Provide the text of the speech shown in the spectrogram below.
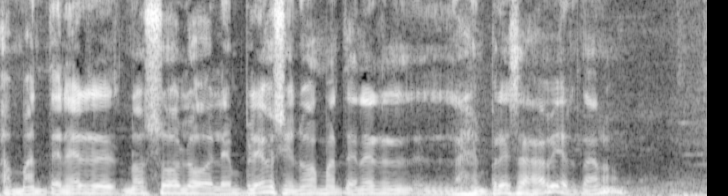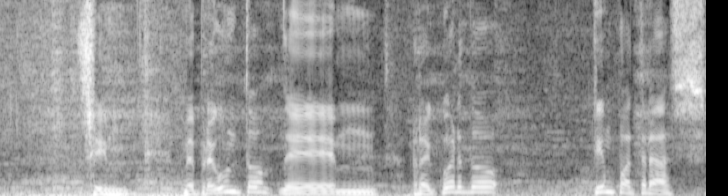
a mantener no solo el empleo, sino a mantener las empresas abiertas, ¿no? Sí, me pregunto, eh, recuerdo tiempo atrás,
